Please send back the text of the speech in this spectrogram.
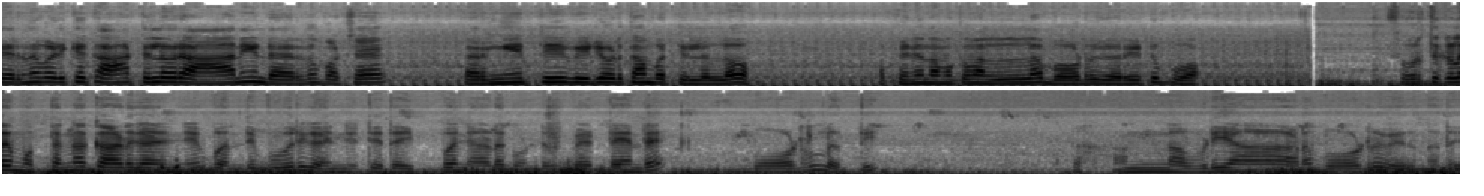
വരുന്ന വഴിക്ക് കാട്ടിൽ ഒരു ആനയുണ്ടായിരുന്നു പക്ഷേ ഇറങ്ങിയിട്ട് വീഡിയോ എടുക്കാൻ പറ്റില്ലല്ലോ. അപ്പം പിന്നെ നമുക്ക് നല്ല ബോർഡർ കയറിയിട്ട് പോവാം. സുഹൃത്തുക്കളെ മുത്തങ്ങക്കാട് കഴിഞ്ഞ് ബന്ദിപ്പൂര് കഴിഞ്ഞിട്ട് ഇതാ ഇപ്പം ഞങ്ങളുടെ ഗുണ്ടൽപേട്ടേന്റെ ബോർഡറിലെത്തി. അങ്ങ് അവിടെയാണ് ബോർഡർ വരുന്നത്.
